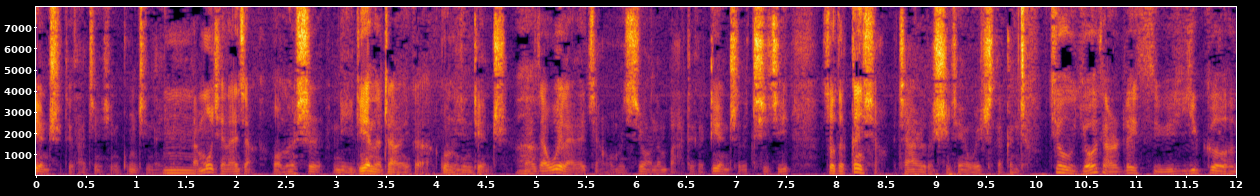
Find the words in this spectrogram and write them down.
电池对它进行供给能源。那目前来讲，我们是锂电的这样一个功能性电池。当然，在未来来讲，我们希望能把这个电池的体积做得更小，加热的时间维持得更长。就有点类似于一个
